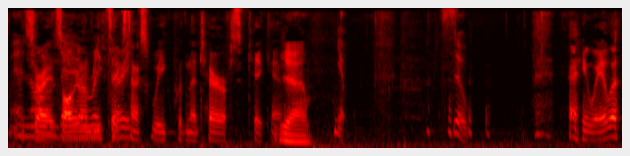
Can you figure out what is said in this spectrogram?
and That's all right. It's the all going to be fixed next week when the tariffs kick in. Yeah. Yep. So Anyway, let,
